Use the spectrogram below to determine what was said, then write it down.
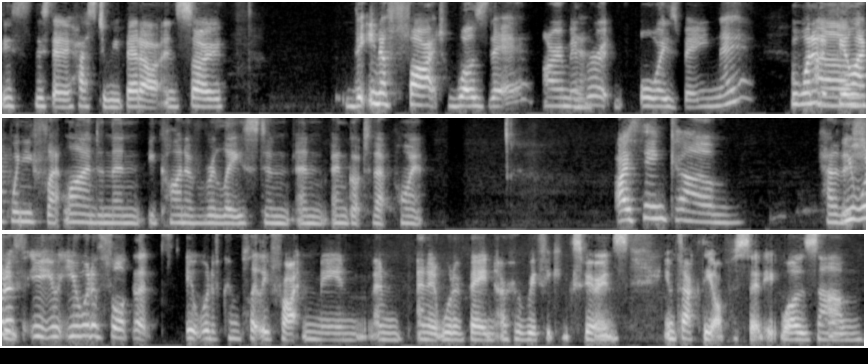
This this there has to be better. And so the inner fight was there. I remember it always being there. But what did it feel Um, like when you flatlined and then you kind of released and and and got to that point? i think um How did you would have you, you would have thought that it would have completely frightened me and and and it would have been a horrific experience. In fact the opposite. It was um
